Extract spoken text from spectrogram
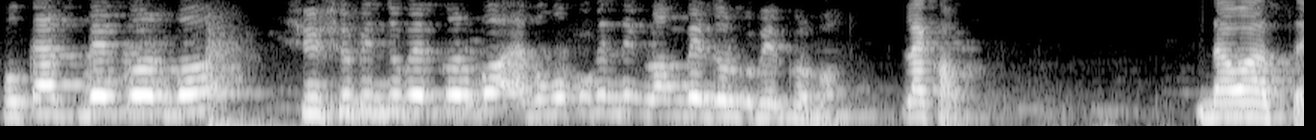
ফোকাস বের করব শীর্ষবিন্দু বের করব এবং উপকেন্দ্রিক লম্বের দৈর্ঘ্য বের করব। লেখো দেওয়া আছে।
